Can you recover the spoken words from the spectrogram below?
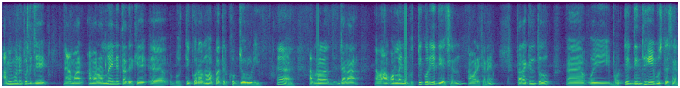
আমি মনে করি যে আমার আমার অনলাইনে তাদেরকে ভর্তি করানো আপনাদের খুব জরুরি। হ্যাঁ আপনারা যারা অনলাইনে ভর্তি করিয়ে দিয়েছেন আমার এখানে তারা কিন্তু ওই ভর্তির দিন থেকেই বুঝতেছেন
